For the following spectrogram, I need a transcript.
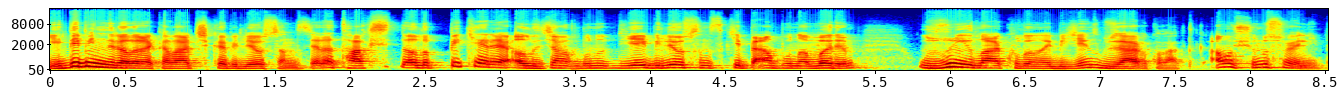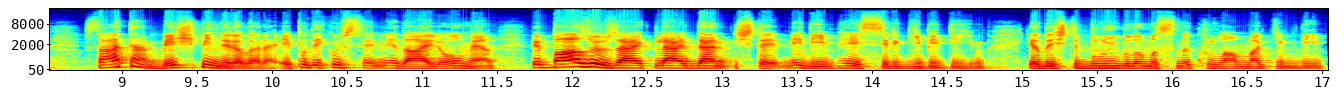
7000 liralara kadar çıkabiliyorsanız ya da taksitle alıp bir kere alacağım bunu diyebiliyorsanız ki ben buna varım uzun yıllar kullanabileceğiniz güzel bir kulaklık. Ama şunu söyleyeyim. Zaten 5000 liralara Apple ekosistemine dahil olmayan ve bazı özelliklerden işte ne diyeyim Hey Siri gibi diyeyim ya da işte bu uygulamasında kullanmak gibi diyeyim.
